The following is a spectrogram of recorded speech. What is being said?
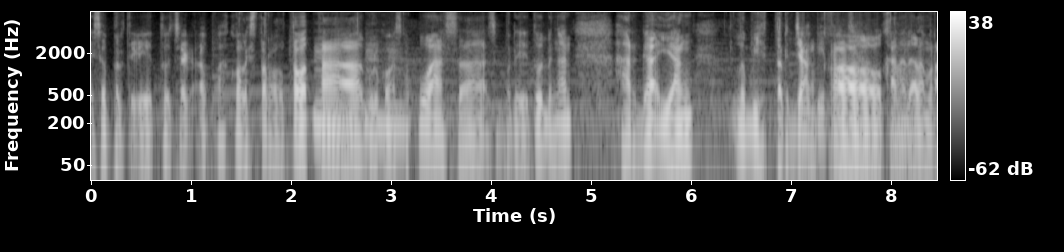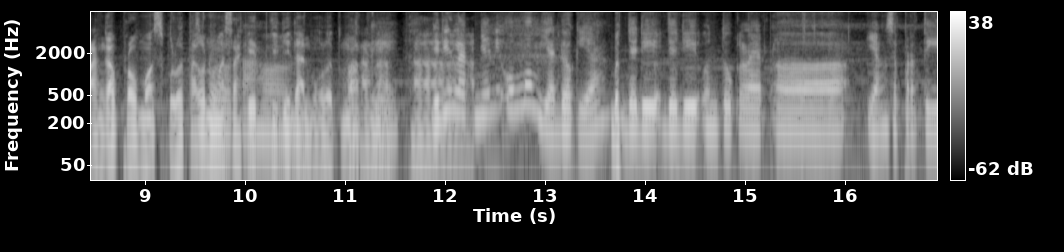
seperti itu, cek apa kolesterol total, Hmm, hmm, glukosa hmm. puasa seperti itu dengan harga yang lebih terjangkau, Lebih terjangkau. karena dalam rangka promo 10 tahun 10 Rumah Sakit tahun. Gigi dan Mulut Oke. Maranata. Jadi labnya ini umum ya dok ya. Betul. Jadi jadi untuk lab eh, yang seperti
